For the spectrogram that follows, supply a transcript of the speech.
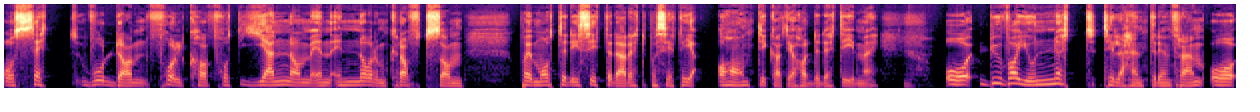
og sett hvordan folk har fått gjennom en enorm kraft som på en måte de sitter der etterpå og sier jeg ante ikke at jeg hadde dette i meg. Og du var jo nødt til å hente den frem. og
